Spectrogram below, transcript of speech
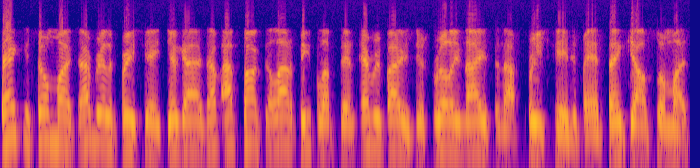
Thank you so much. I really appreciate you guys. I've, I've talked to a lot of people up there, and everybody's just really nice, and I appreciate it, man. Thank y'all so much.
